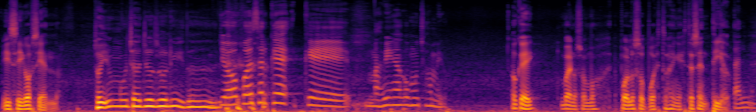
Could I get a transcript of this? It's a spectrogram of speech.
Y sigo siendo. Soy un muchacho solito. Yo puede ser que, que más bien hago muchos amigos. Ok, bueno, somos polos opuestos en este sentido. Totalmente.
